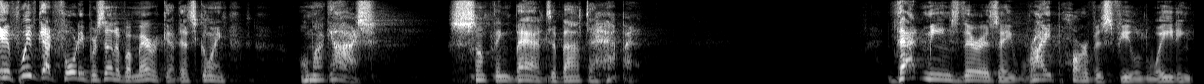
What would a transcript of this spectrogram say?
If we've got 40% of America that's going, oh my gosh, something bad's about to happen. That means there is a ripe harvest field waiting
